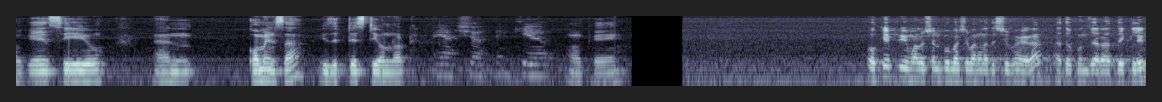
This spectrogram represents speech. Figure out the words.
Okay see you and comments uh is it tasty or not okay okay প্রিয় মালয়েশিয়ান প্রবাসী বাংলাদেশি ভাইয়েরা এতক্ষণ যারা দেখলেন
